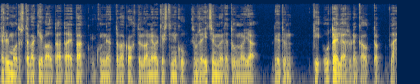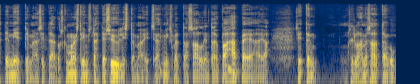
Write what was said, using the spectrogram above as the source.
eri muotoista väkivaltaa tai epäkunnioittavaa kohtelua, niin oikeasti niin semmoisen itsemyötätunnon ja tietyn uteliaisuuden kautta lähtee miettimään sitä, koska monesti ihmiset lähtee syyllistämään itseään, että miksi mä tätä sallin tai jopa mm. häpeää ja sitten silloinhan me saattaa, kun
